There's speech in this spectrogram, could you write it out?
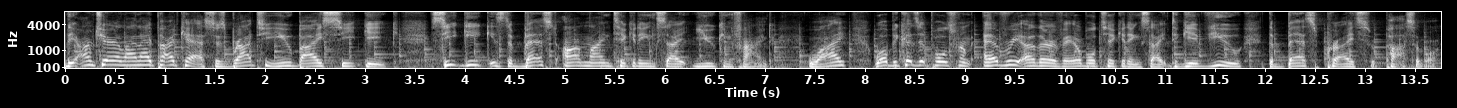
The Armchair Illini podcast is brought to you by SeatGeek. SeatGeek is the best online ticketing site you can find. Why? Well, because it pulls from every other available ticketing site to give you the best price possible.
